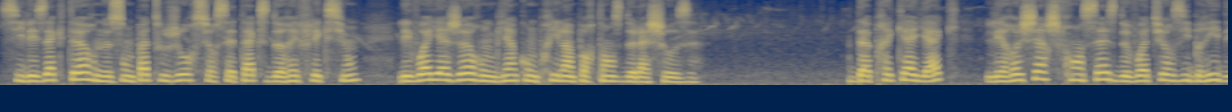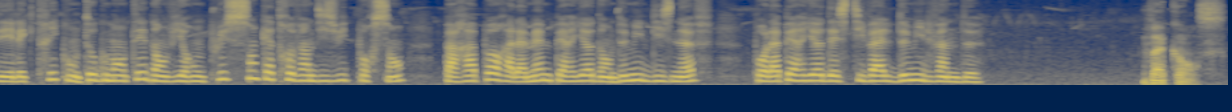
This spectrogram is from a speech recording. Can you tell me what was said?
Si les acteurs ne sont pas toujours sur cet axe de réflexion, les voyageurs ont bien compris l'importance de la chose. D'après Kayak, les recherches françaises de voitures hybrides et électriques ont augmenté d'environ plus 198% par rapport à la même période en 2019, pour la période estivale 2022. Vacances.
